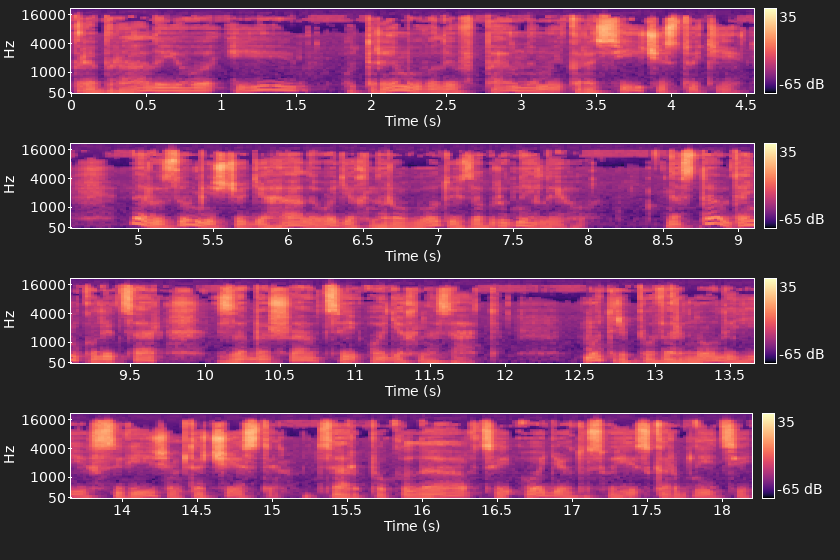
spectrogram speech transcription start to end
прибрали його і утримували в певному красі і чистоті. Нерозумні, що одягали одяг на роботу і забруднили його. Настав день, коли цар забашав цей одяг назад. Мудрі повернули їх свіжим та чистим. Цар поклав цей одяг до своєї скарбниці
